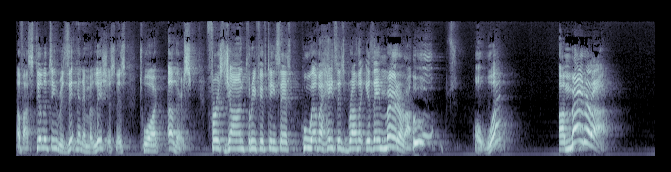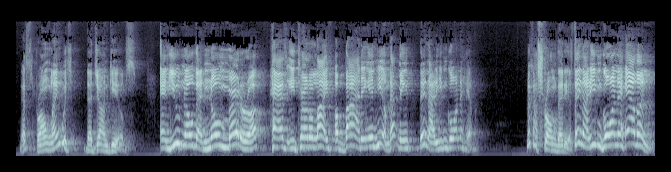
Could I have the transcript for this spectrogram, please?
of hostility, resentment, and maliciousness toward others. 1 John 3:15 says, "Whoever hates his brother is a murderer." Or what? A murderer. That's strong language that John gives. And you know that no murderer has eternal life abiding in him. That means they're not even going to heaven. Look how strong that is. They're not even going to heaven.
